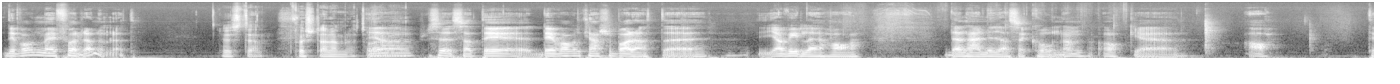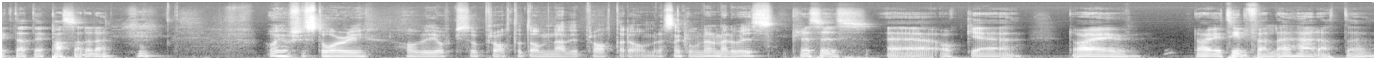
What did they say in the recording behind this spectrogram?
det var med i förra numret. Just det. Första numret var Ja, med. precis. Så att det, det var väl kanske bara att eh, jag ville ha den här nya sektionen och eh, ja, tyckte att det passade där. Och Yoshi Story har vi också pratat om när vi pratade om recensionen med Louise. Precis. Eh, och eh, då har jag ju, då har jag ju tillfälle här att eh,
